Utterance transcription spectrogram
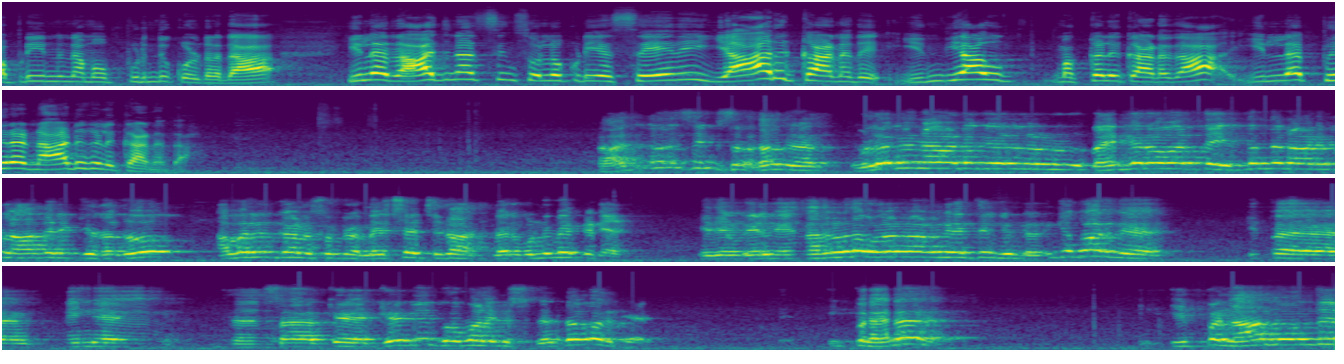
அப்படின்னு நம்ம புரிந்து கொள்றதா? இல்லை ராஜ்நாத் சிங் சொல்லக்கூடிய செய்தி யாருக்கானது? இந்தியா மக்களுக்கானதா? இல்லை பிற நாடுகளுக்கானதா? ராஜ்நாத் சிங் அதாவது உலக நாடுகள் பயங்கரவாதத்தை எந்தெந்த நாடுகள் ஆதரிக்கிறதோ அவர்களுக்கான சொல்ற மெசேஜ் தான். வேற ஒண்ணுமே கிடையாது. இது அதனாலதான் உலக நாடுகள் எடுத்துக்கின்றோம் இங்க பாருங்க இப்ப நீங்க கே- கேள்வி கோபாலகிருஷ்ணன் தான் பாருங்க. இப்ப இப்ப நாம வந்து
